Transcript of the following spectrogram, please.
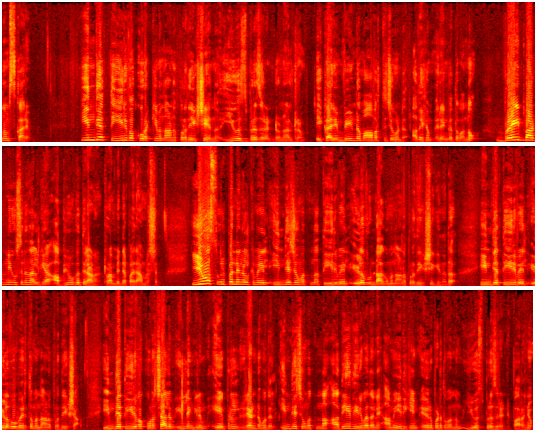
നമസ്കാരം. ഇന്ത്യ തീരുവ കുറയ്ക്കുമെന്നാണ് പ്രതീക്ഷയെന്ന് U S president Donald Trump. ഇക്കാര്യം വീണ്ടും ആവർത്തിച്ചുകൊണ്ട് അദ്ദേഹം രംഗത്ത് വന്നു. ബ്രൈറ്റ് ബാഡ് ന്യൂസിന് നൽകിയ അഭിമുഖത്തിലാണ് ട്രംപിന്റെ പരാമർശം. യു എസ് ഉൽപ്പന്നങ്ങൾക്ക് മേൽ ഇന്ത്യ ചുമത്തുന്ന തീരുവയിൽ ഇളവുണ്ടാകുമെന്നാണ് പ്രതീക്ഷിക്കുന്നത്. ഇന്ത്യ തീരുവയിൽ ഇളവ് വരുത്തുമെന്നാണ് പ്രതീക്ഷ. ഇന്ത്യ തീരുവ കുറച്ചാലും ഇല്ലെങ്കിലും ഏപ്രിൽ രണ്ട് മുതൽ ഇന്ത്യ ചുമത്തുന്ന അതേ തീരുവ തന്നെ അമേരിക്കയും ഏർപ്പെടുത്തുമെന്നും യു പ്രസിഡന്റ് പറഞ്ഞു.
